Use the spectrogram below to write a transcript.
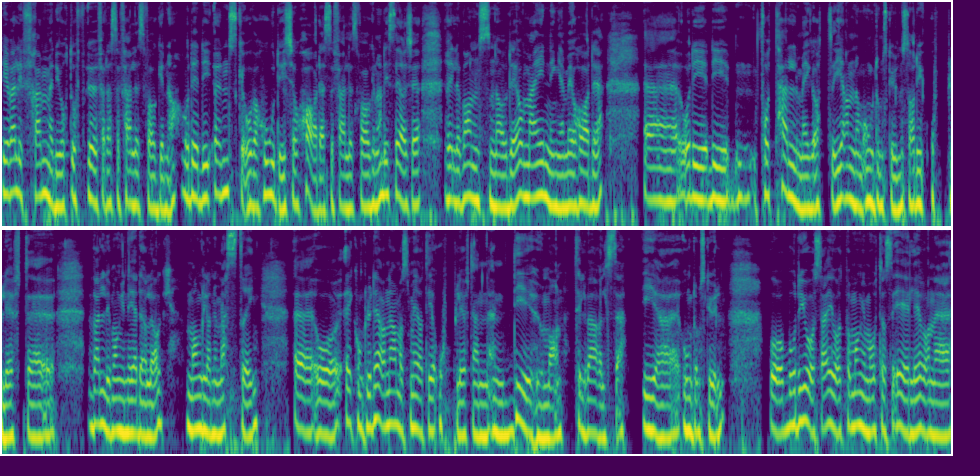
de er veldig fremmedgjort for disse fellesfagene. Og det, de ønsker overhodet ikke å ha disse fellesfagene. De ser ikke relevansen av det og meningen med å ha det. Eh, og de, de forteller meg at gjennom ungdomsskolen så har de opplevd eh, veldig mange nederlag, manglende mestring. Eh, og jeg konkluderer nærmest med at de har opplevd en, en dehuman tilværelse i uh, ungdomsskolen. Og Bourdieu sier jo at på mange måter så er elevene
